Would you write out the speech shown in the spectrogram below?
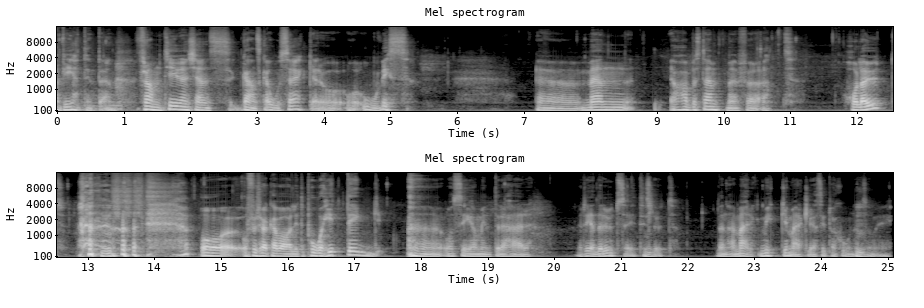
Jag vet inte än. Framtiden känns ganska osäker och, och oviss. Eh, Men jag har bestämt mig för att hålla ut. och, och försöka vara lite påhittig. och se om inte det här reder ut sig till slut. Den här märk- mycket märkliga situationen Mm. som vi är i.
